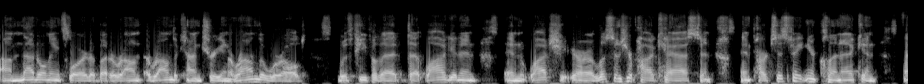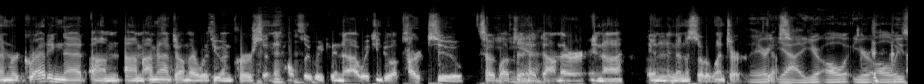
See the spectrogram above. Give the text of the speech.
um, not only in Florida, but around, around the country and around the world with people that, that log in and, and watch or listen to your podcast and, and participate in your clinic. And I'm regretting that um, um, I'm not down there with you in person hopefully we can, uh, we can do a part two. So I'd love to yeah. head down there in, uh, in the Minnesota winter. There, yes. yeah, you're all you're always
